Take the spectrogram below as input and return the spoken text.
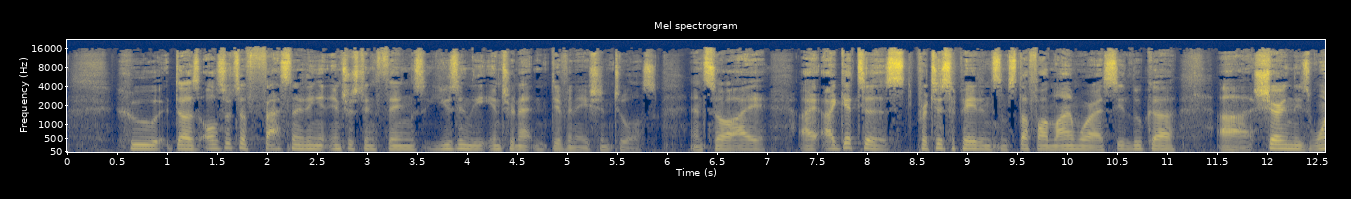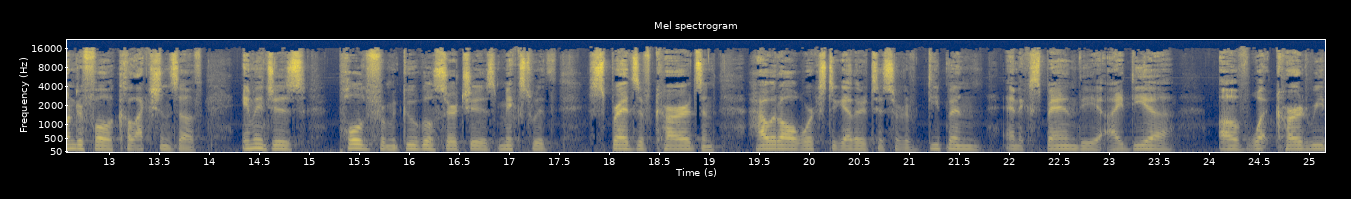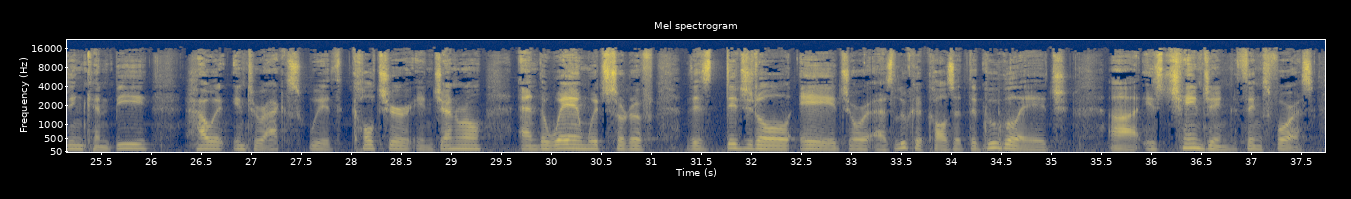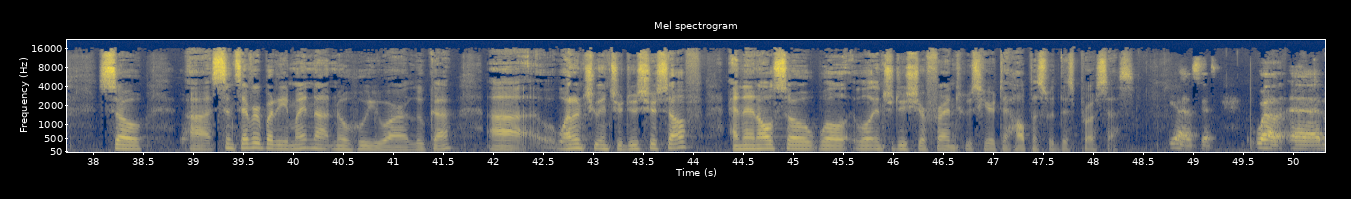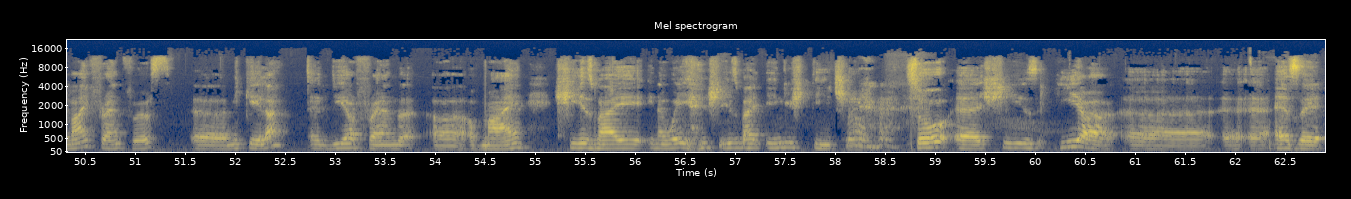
who does all sorts of fascinating and interesting things using the internet and divination tools. And so I, I, I get to participate in some stuff online where I see Luca uh, sharing these wonderful collections of images pulled from Google searches mixed with spreads of cards and how it all works together to sort of deepen and expand the idea of what card reading can be, how it interacts with culture in general, and the way in which sort of this digital age, or as Luca calls it, the Google age, uh, is changing things for us. So, uh, since everybody might not know who you are, Luca, uh, why don't you introduce yourself, and then also we'll we'll introduce your friend who's here to help us with this process. Yes, yes. Well, uh, my friend first uh, Michela, a dear friend uh, of mine. She is my, in a way, she is my English teacher. so uh, she is here uh, uh, as a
